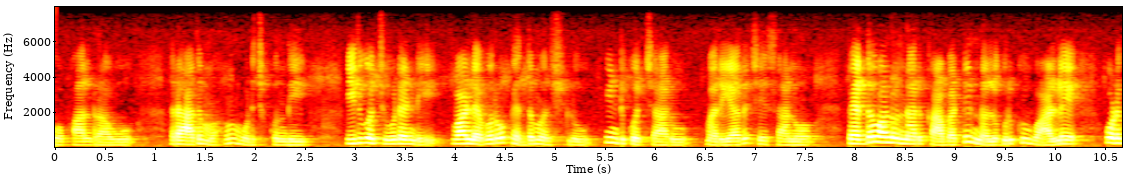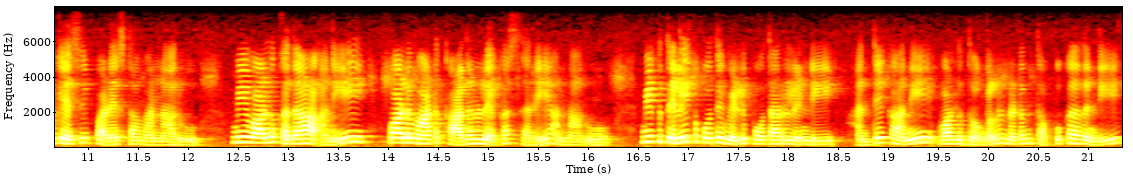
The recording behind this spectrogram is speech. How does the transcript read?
గోపాలరావు. రాధ మొహం ముడుచుకుంది. ఇదిగో చూడండి వాళ్ళెవరో పెద్ద మనుషులు ఇంటికొచ్చారు. మర్యాద చేశాను. పెద్దవాళ్ళు ఉన్నారు కాబట్టి నలుగురికి వాళ్ళే ఉడకేసి పడేస్తామన్నారు. మీ వాళ్ళు కదా అని వాళ్ళ మాట కాదనలేక సరే అన్నాను. మీకు తెలియకపోతే వెళ్ళిపోతారులేండి. అంతేకాని వాళ్ళు దొంగలనడం తప్పు కాదండి.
